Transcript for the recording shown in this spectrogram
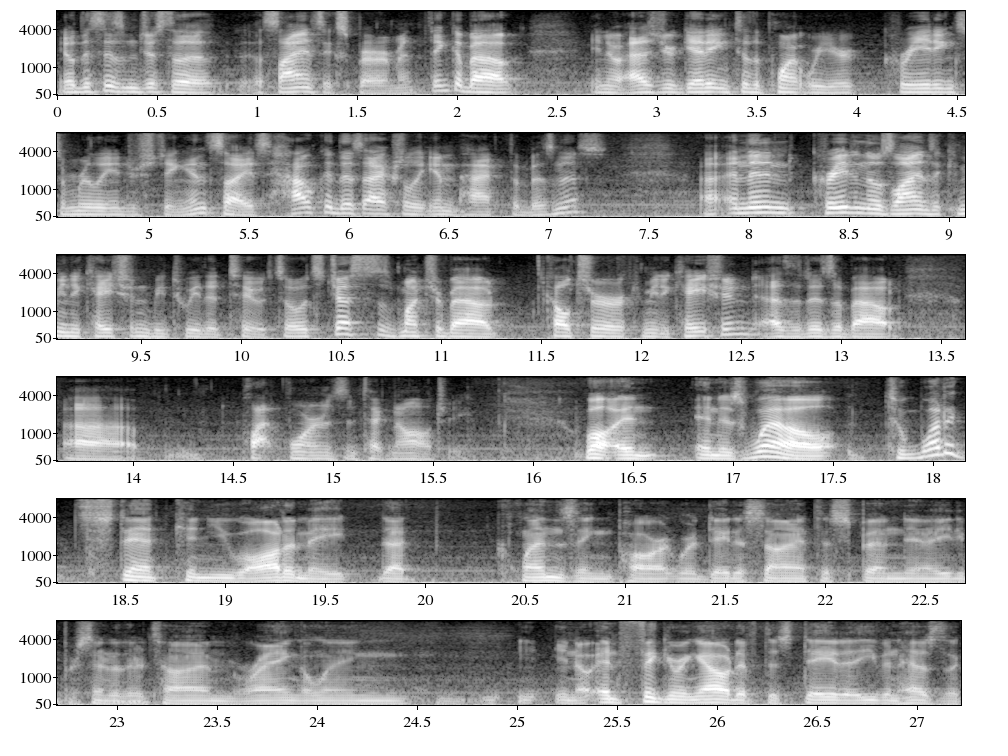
you know, this isn't just a, a science experiment. Think about, you know, as you're getting to the point where you're creating some really interesting insights, how could this actually impact the business? Uh, and then creating those lines of communication between the two. So it's just as much about culture communication as it is about uh, platforms and technology. Well, and, and as well, to what extent can you automate that cleansing part where data scientists spend you know, 80% of their time wrangling, you know, and figuring out if this data even has the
